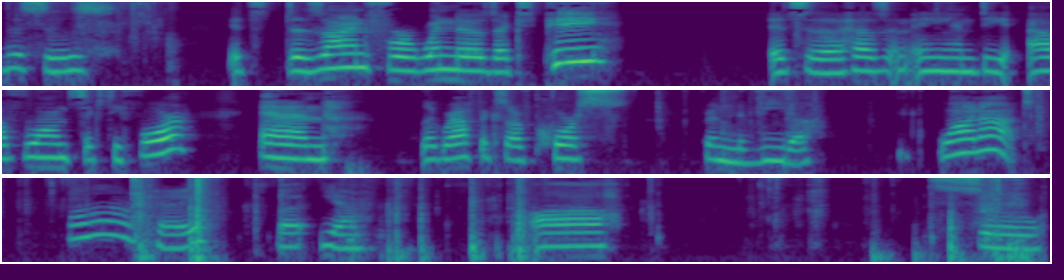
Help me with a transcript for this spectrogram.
this is. It's designed for Windows XP. It uh, has an AMD Athlon 64. And the graphics are, of course, from Nvidia. Why not? Well, okay. But yeah. Uh so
